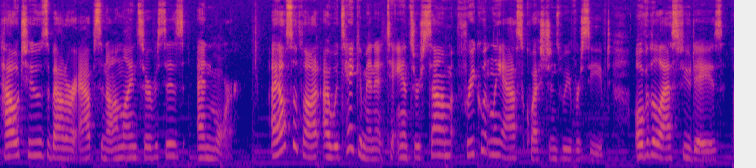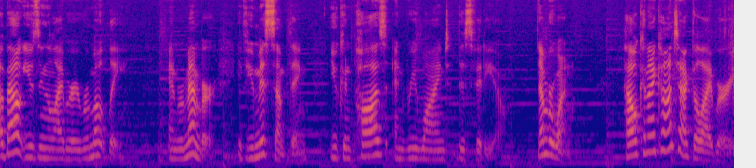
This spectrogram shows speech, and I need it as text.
how to's about our apps and online services, and more. I also thought I would take a minute to answer some frequently asked questions we've received over the last few days about using the library remotely. And remember, if you miss something, you can pause and rewind this video. Number one, how can I contact the library?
